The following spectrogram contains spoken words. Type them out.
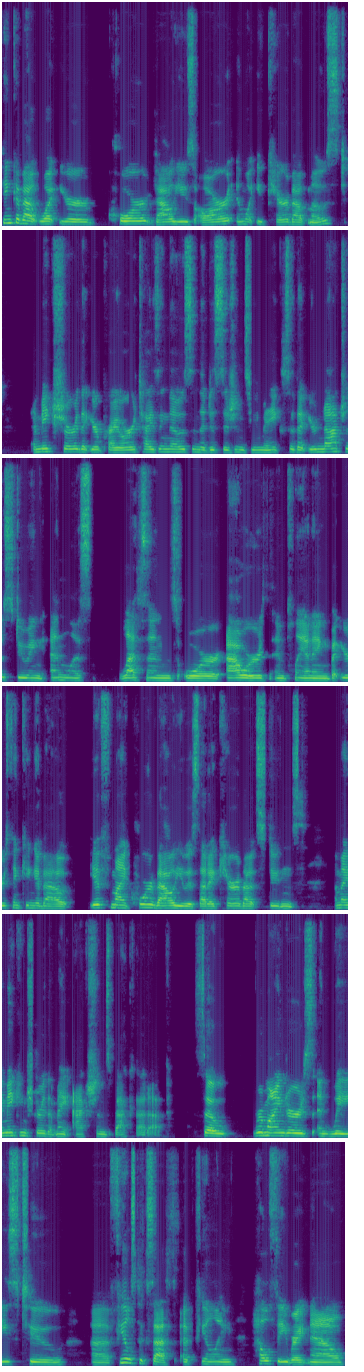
think about what your core values are and what you care about most and make sure that you're prioritizing those in the decisions you make so that you're not just doing endless lessons or hours in planning, but you're thinking about if my core value is that I care about students, am I making sure that my actions back that up? So, reminders and ways to uh, feel success at feeling healthy right now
